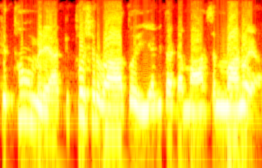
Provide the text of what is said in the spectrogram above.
ਕਿੱਥੋਂ ਮਿਲਿਆ? ਕਿੱਥੋਂ ਸ਼ੁਰੂਆਤ ਹੋਈ ਆ ਵੀ ਤੁਹਾਡਾ ਮਾਨ ਸਨਮਾਨ ਹੋਇਆ?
